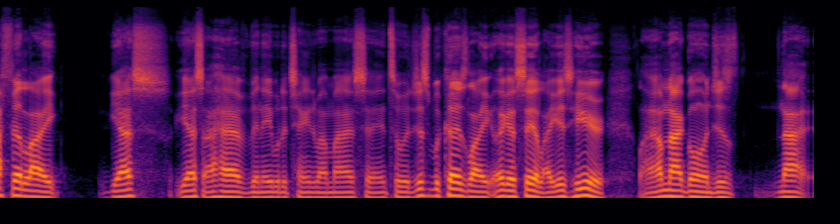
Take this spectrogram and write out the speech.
I feel like yes, yes, I have been able to change my mindset into it just because, like, like I said, like it's here. Like I'm not going to just not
